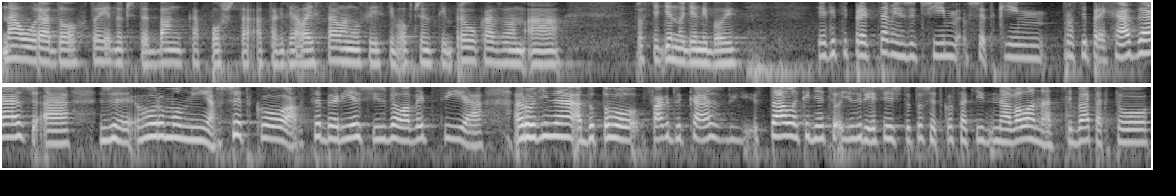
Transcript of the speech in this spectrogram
na úradoch, to je jedno, či to je banka, pošta a tak ďalej. Stále musí ísť tým občanským preukazom a proste dennodenný boj. Ja keď si predstavím, že čím všetkým proste prechádzaš a že hormóny a všetko a v sebe riešiš veľa vecí a, a rodina a do toho fakt, že každý, stále keď niečo ideš riešiť, že toto všetko sa ti navala nad teba, tak to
